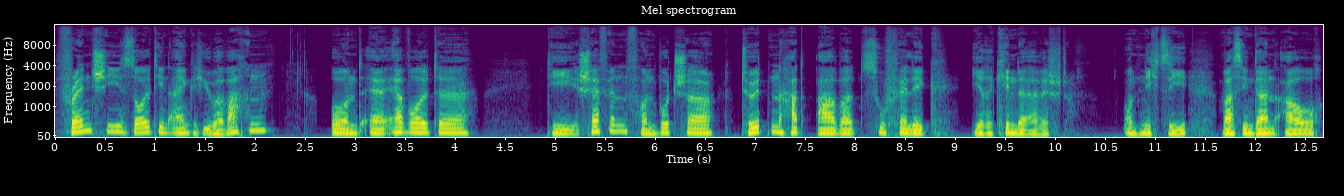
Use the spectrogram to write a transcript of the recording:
Frenchie sollte ihn eigentlich überwachen und äh, er wollte die Chefin von Butcher töten, hat aber zufällig ihre Kinder erwischt und nicht sie, was ihn dann auch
